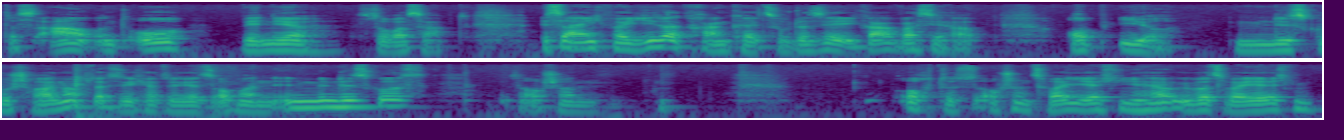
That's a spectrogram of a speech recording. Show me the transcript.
das A und O, wenn ihr sowas habt. Ist eigentlich bei jeder Krankheit so, dass ihr egal was ihr habt, ob ihr Meniskusschaden habt, also ich hatte jetzt auch mal einen Innenmeniskus, ist auch schon, ach, das ist auch schon zwei Jährchen her, über zwei Jährchen,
